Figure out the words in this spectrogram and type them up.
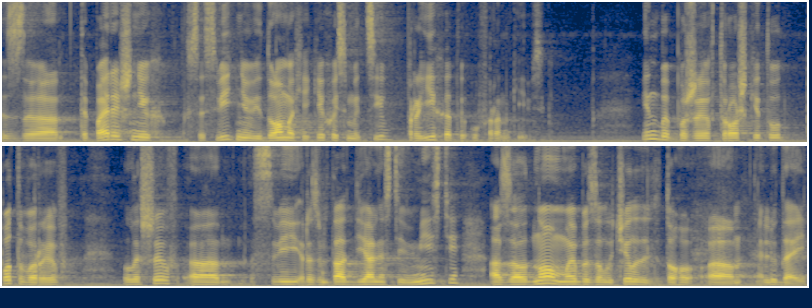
з теперішніх всесвітньо відомих якихось митців приїхати у Франківськ. Він би пожив трошки тут, потворив, лишив е, свій результат діяльності в місті, а заодно ми би залучили для того е, людей.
